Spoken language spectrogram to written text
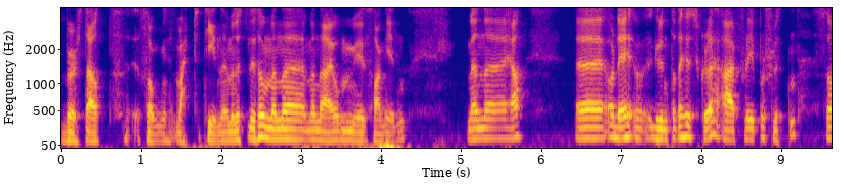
burst out song hvert tiende minutt, liksom, men, eh, men det er jo mye sang i den. Men eh, ja. Uh, og det, Grunnen til at jeg husker det, er fordi på slutten, så,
